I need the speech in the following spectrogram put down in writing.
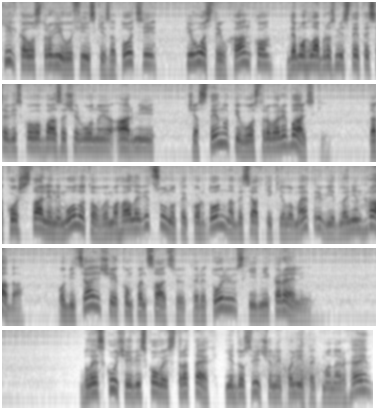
кілька островів у фінській затоці, півострів Ханко, де могла б розміститися військова база Червоної армії, частину півострова Рибальський. Також Сталін і Молотов вимагали відсунути кордон на десятки кілометрів від Ленінграда, обіцяючи компенсацію територію східній Карелії. Блискучий військовий стратег і досвідчений політик Маннергейм,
